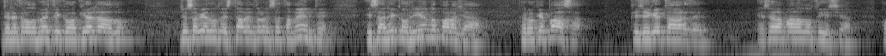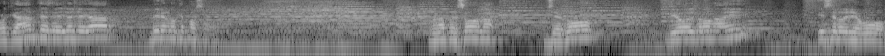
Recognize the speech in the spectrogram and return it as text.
de electrodoméstico aquí al lado, yo sabía dónde estaba el dron exactamente y salí corriendo para allá. Pero ¿qué pasa? Que llegué tarde. Esa es la mala noticia. Porque antes de yo llegar, miren lo que pasó. Una persona llegó, vio el dron ahí y se lo llevó.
